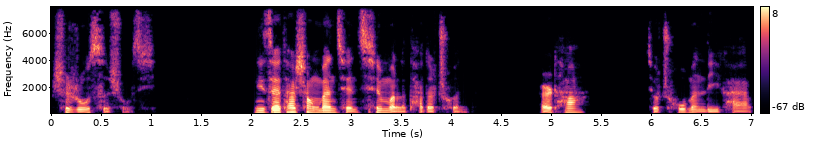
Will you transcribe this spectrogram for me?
是如此熟悉。你在他上班前亲吻了他的唇，而他就出门离开了。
